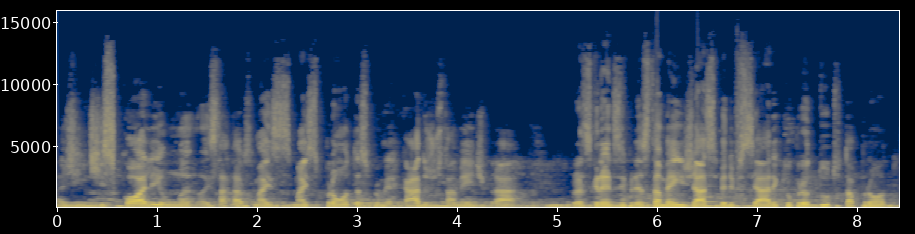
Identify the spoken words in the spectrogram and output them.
A gente escolhe uma, startups mais, mais prontas para o mercado, justamente para as grandes empresas também já se beneficiarem que o produto está pronto.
